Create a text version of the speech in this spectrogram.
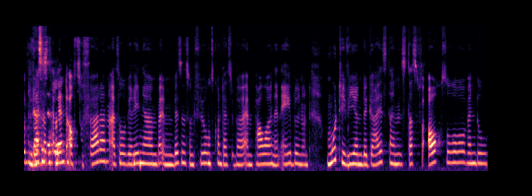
Und, und das, das Talent auch zu fördern. Also wir reden ja im Business- und Führungskontext über empowern, enablen und motivieren, begeistern. Ist das auch so, wenn du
